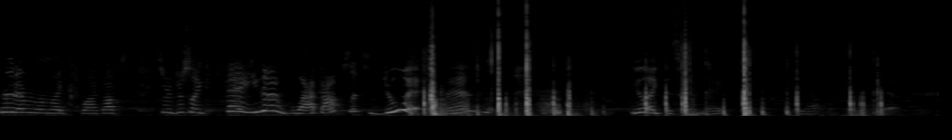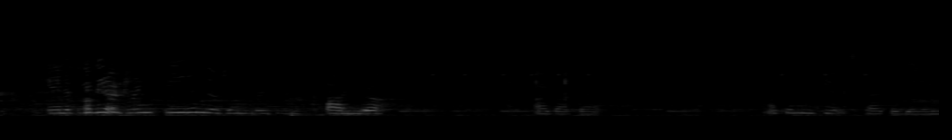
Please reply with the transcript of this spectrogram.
Heard everyone likes Black Ops, so we're just like, hey, you have Black Ops. Let's do it, man. You like this game, right? And if you need a drink, Aiden, there's one right there. Um, yeah. I got that. How come we can't start the game?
